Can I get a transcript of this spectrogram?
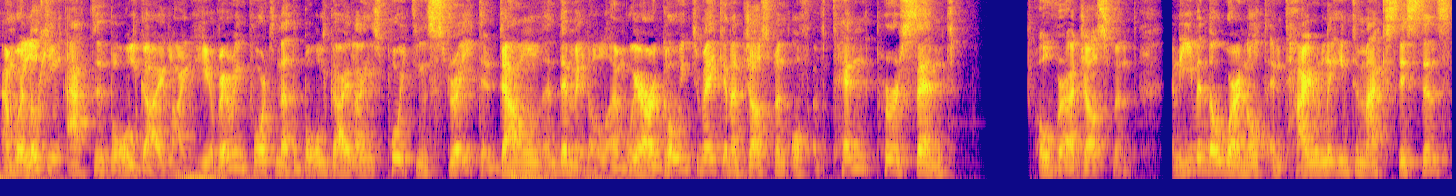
And we're looking at the ball guideline here. Very important that the ball guideline is pointing straight down in the middle. And we are going to make an adjustment of 10% over adjustment. And even though we're not entirely into max distance,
